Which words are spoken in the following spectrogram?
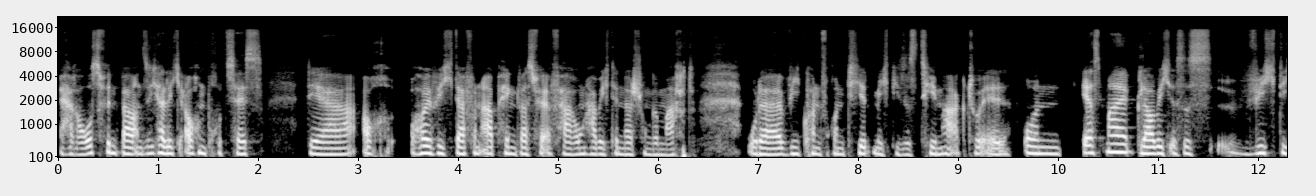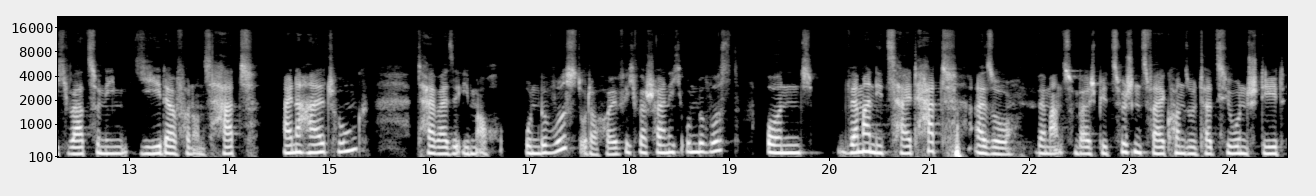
herausfindbar und sicherlich auch ein Prozess, der auch häufig davon abhängt, was für Erfahrungen habe ich denn da schon gemacht oder wie konfrontiert mich dieses Thema aktuell. Und erstmal, glaube ich, ist es wichtig wahrzunehmen, jeder von uns hat eine Haltung, teilweise eben auch unbewusst oder häufig wahrscheinlich unbewusst. Und wenn man die Zeit hat, also wenn man zum Beispiel zwischen zwei Konsultationen steht,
